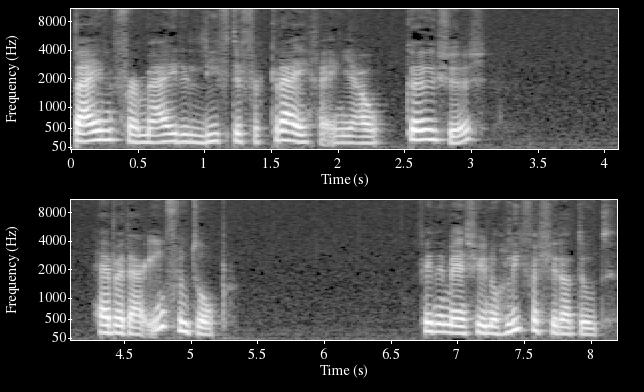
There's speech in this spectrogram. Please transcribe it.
pijn vermijden, liefde verkrijgen en jouw keuzes hebben daar invloed op. Vinden mensen je nog lief als je dat doet?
